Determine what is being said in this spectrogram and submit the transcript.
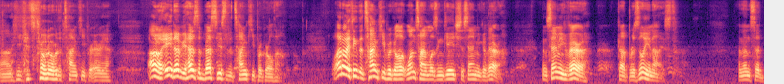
Uh, he gets thrown over the timekeeper area. I don't know. AEW has the best use of the timekeeper girl, though. Why do I think the timekeeper girl at one time was engaged to Sammy Guevara? And Sammy Guevara got Brazilianized. And then said,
